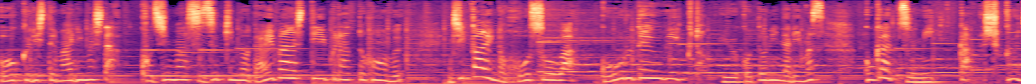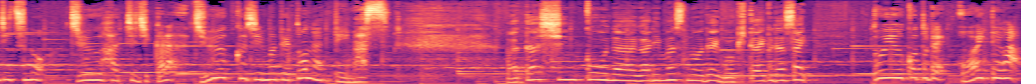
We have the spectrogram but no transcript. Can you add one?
お送りしてまいりました。小島鈴木のダイバーシティプラットフォーム。次回の放送はゴールデンウィークということになります。5月3日祝日の18時から19時までとなっています。また新コーナーがありますのでご期待ください。ということでお相手は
